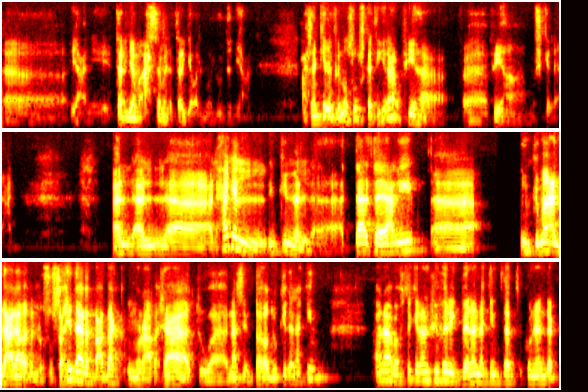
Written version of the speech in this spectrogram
آه يعني ترجمة أحسن من الترجمة الموجودة دي يعني. عشان كده في نصوص كثيرة فيها آه فيها مشكلة يعني. ال ال الحاجة يمكن الثالثة يعني آه يمكن ما عندها علاقة بالنصوص. صحيح دارت بعد ذاك المناقشات وناس انتقدوا كده لكن أنا بفتكر أنه في فرق بين أنك أنت تكون عندك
